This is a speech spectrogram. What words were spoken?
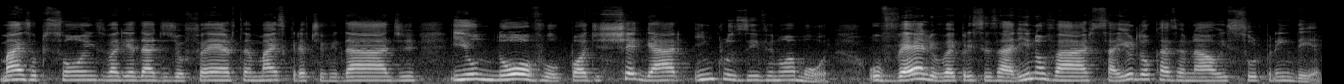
Mais opções, variedades de oferta, mais criatividade e o novo pode chegar inclusive no amor. O velho vai precisar inovar, sair do ocasional e surpreender.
